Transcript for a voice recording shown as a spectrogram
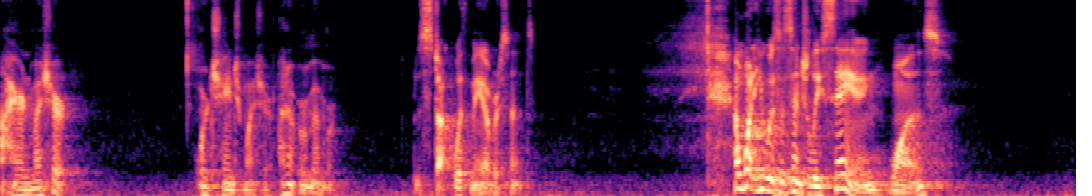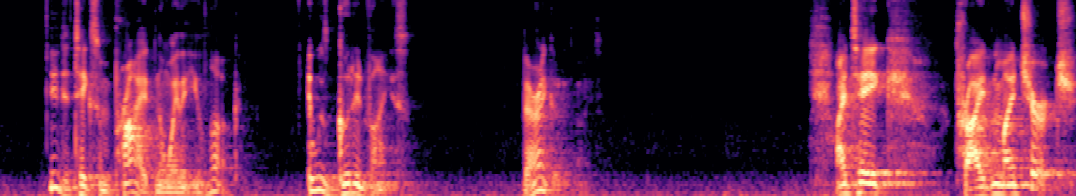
ironed my shirt, or changed my shirt. I don't remember. It stuck with me ever since. And what he was essentially saying was you need to take some pride in the way that you look. It was good advice. Very good advice. I take pride in my church,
